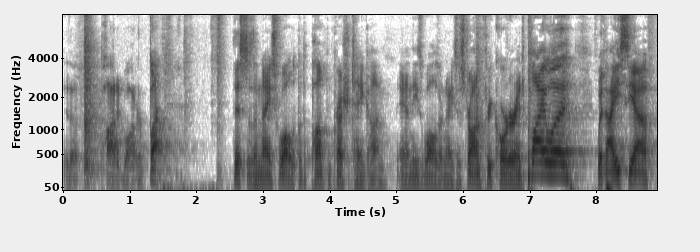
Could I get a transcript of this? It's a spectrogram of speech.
the potted water. But this is a nice wall to put the pump and pressure tank on. And these walls are nice and strong, three quarter inch plywood with ICF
